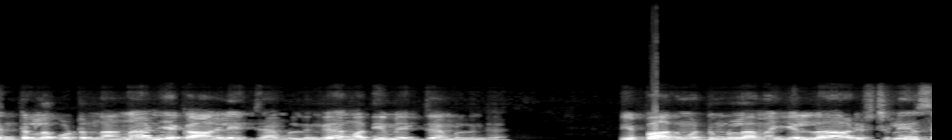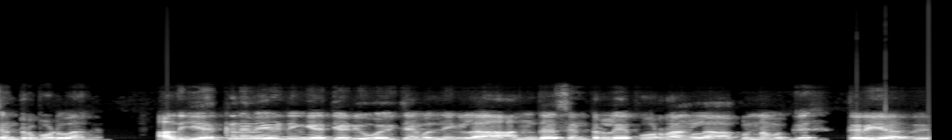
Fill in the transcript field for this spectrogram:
சென்டரில் போட்டிருந்தாங்கன்னா நீங்கள் காலையில் எக்ஸாம் எழுதுங்க மதியம் எக்ஸாம் எழுதுங்க. இப்போ அது மட்டும் இல்லாமல் எல்லா டிஸ்ட்ரிக்ட்லையும் சென்டர் போடுவாங்க. அது ஏற்கனவே நீங்கள் ஜேடிஓ எக்ஸாம் இல்லைங்களா அந்த சென்டர்லேயே போடுறாங்களா அப்படின்னு நமக்கு தெரியாது.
